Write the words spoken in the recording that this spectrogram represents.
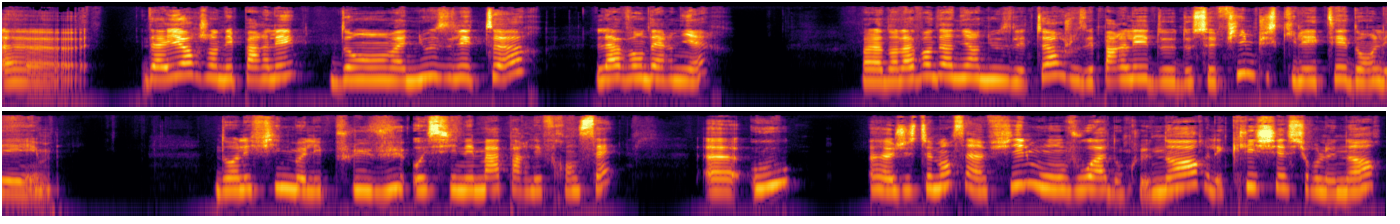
Euh, d'ailleurs, j'en ai parlé dans ma newsletter l'avant-dernière. Voilà, dans l'avant-dernière newsletter, je vous ai parlé de, ce film puisqu'il était dans les dans les films les plus vus au cinéma par les Français, où justement c'est un film où on voit donc le Nord, les clichés sur le Nord,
